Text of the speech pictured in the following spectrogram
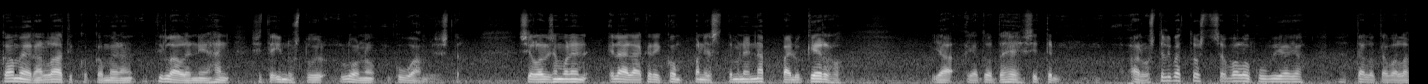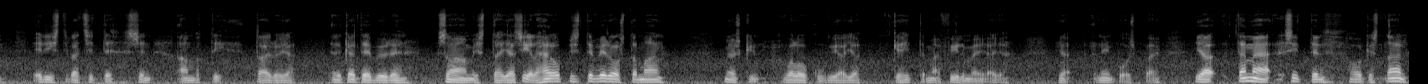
kameran, laatikkokameran tilalle, niin hän sitten innostui luonnon kuvaamisesta. Siellä oli semmoinen eläinlääkärikomppaniassa tämmöinen näppäilykerho, ja, ja tuota, he sitten arvostelivat tuosta valokuvia ja tällä tavalla edistivät sitten sen ammattitaidon ja kätevyyden saamista. Ja siellä hän oppi sitten vedostamaan myöskin valokuvia ja kehittämään filmejä ja, ja niin poispäin. Ja tämä sitten oikeastaan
